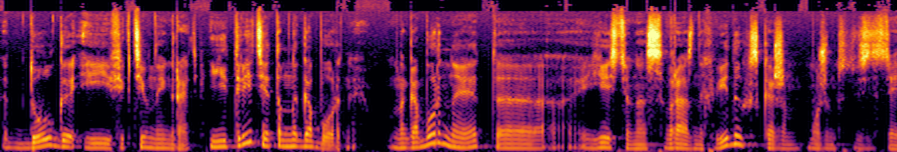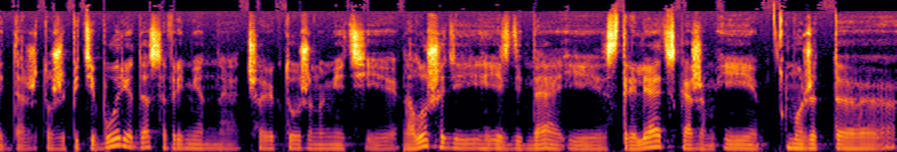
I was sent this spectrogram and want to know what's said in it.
долго и эффективно играть. И третье – это многоборное. Многоборные – это есть у нас в разных видах, скажем, можем взять даже тоже пятиборье, да, современное. Человек должен уметь и на лошади ездить, да, и стрелять, скажем, и может э,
